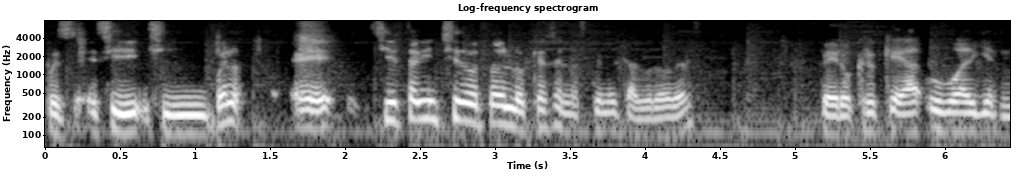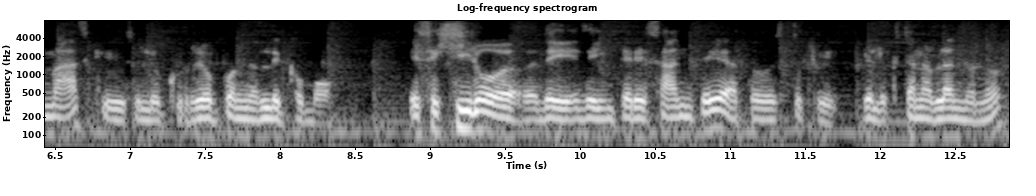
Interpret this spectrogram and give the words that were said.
pues, eh, sí, sí, bueno, eh, sí está bien chido todo lo que hacen los Chemical Brothers, pero creo que hubo alguien más que se le ocurrió ponerle como ese giro de, de interesante a todo esto que, de lo que están hablando, ¿no?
